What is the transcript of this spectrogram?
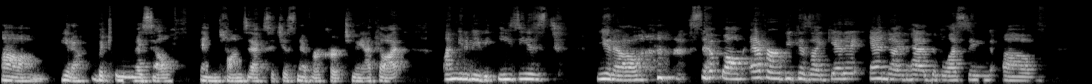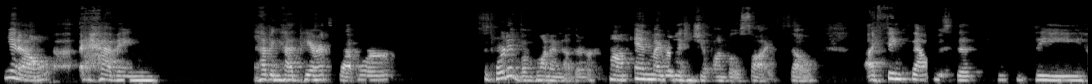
um, you know, between myself and Tom's ex. It just never occurred to me. I thought, I'm going to be the easiest, you know, stepmom ever because I get it. And I've had the blessing of, you know, having having had parents that were supportive of one another um, and my relationship on both sides. So I think that was the the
